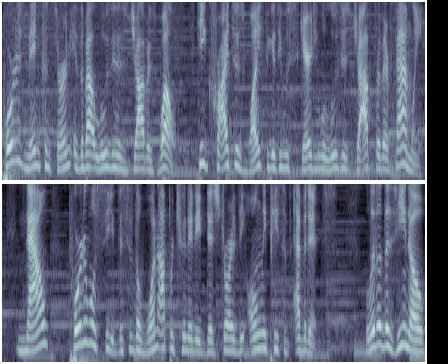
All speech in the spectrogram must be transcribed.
Porter's main concern is about losing his job as well. He cried to his wife because he was scared he will lose his job for their family. Now, Porter will see this is the one opportunity to destroy the only piece of evidence. Little does he know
